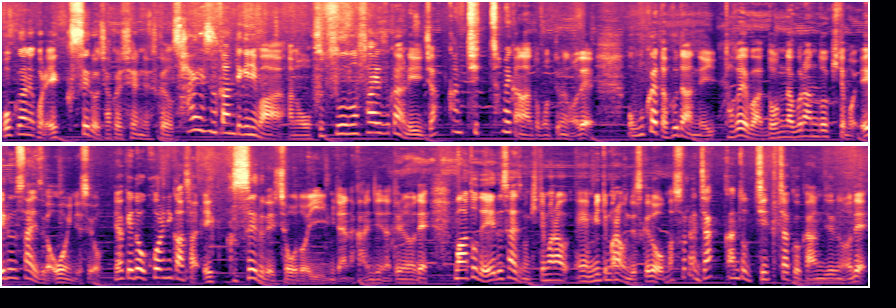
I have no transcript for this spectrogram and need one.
僕がねこれ XL を着用してるんですけどサイズ感的にはあの普通のサイズ感より若干ちっちゃめかなと思ってるので僕やったら普段ね例えばどんなブランドを着ても L サイズが多いんですよ。やけどこれに関しては XL でちょうどいいみたいな感じになってるのでまあ後で L サイズも着てもらう、えー、見てもらうんですけど、まあ、それは若干ちょっとちっちゃく感じるので、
